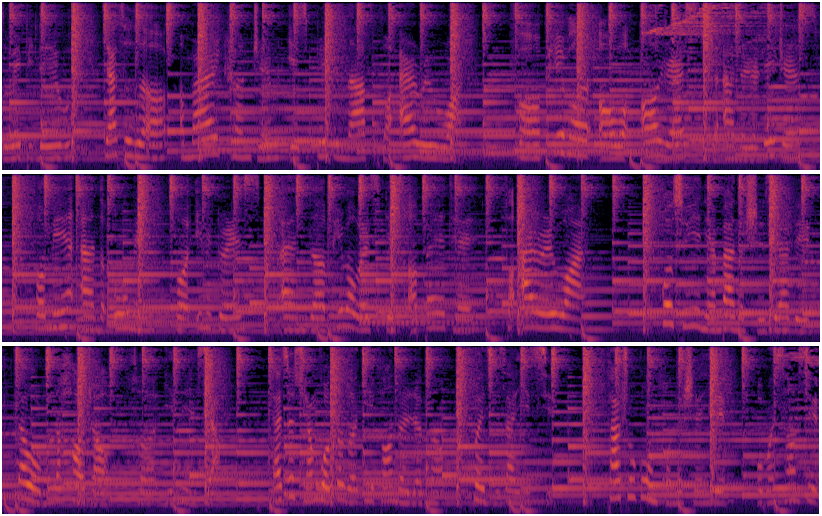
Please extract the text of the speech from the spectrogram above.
we believe that the American dream is big enough for everyone, for people of all races and religions, for men and women, for immigrants People with disability, for everyone. 过去一年半的时间里，在我们的号召和引领下来自全国各个地方的人们汇集在一起，发出共同的声音。我们相信，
